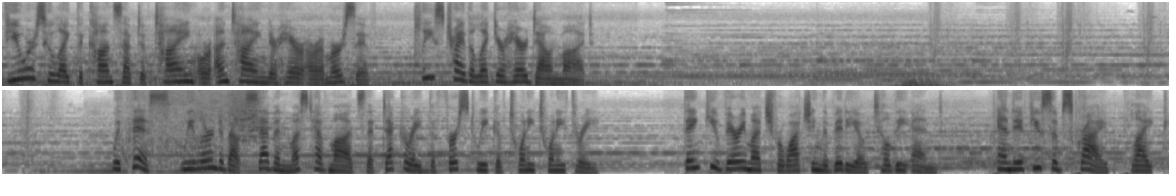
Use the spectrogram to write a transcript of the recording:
viewers who like the concept of tying or untying their hair are immersive, please try the Let Your Hair Down mod. With this, we learned about 7 must-have mods that decorate the first week of 2023. Thank you very much for watching the video till the end. And if you subscribe, like,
